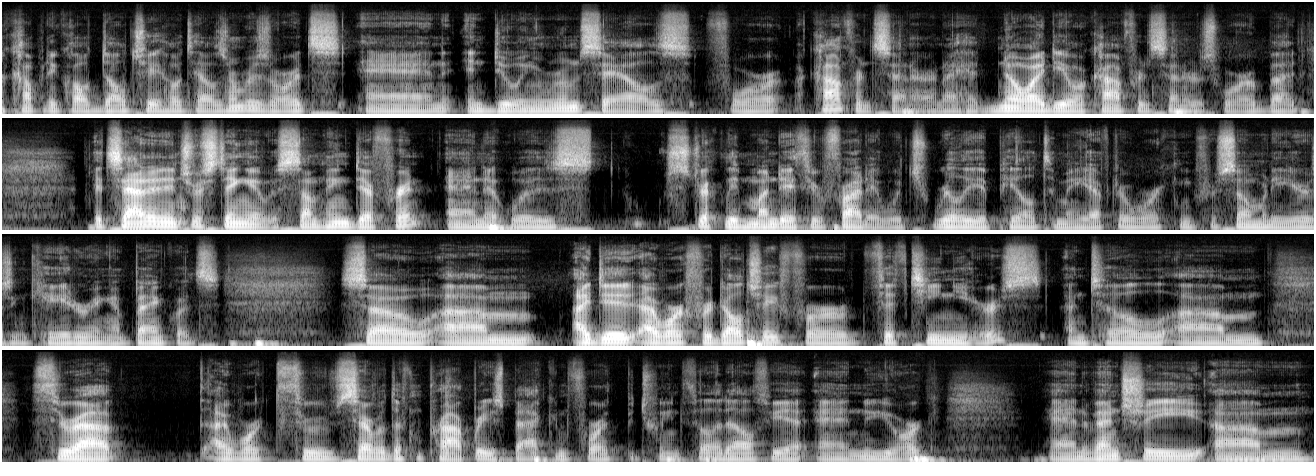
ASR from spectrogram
a company called Dolce Hotels and Resorts and in doing room sales for a conference center. And I had no idea what conference centers were, but it sounded interesting. It was something different and it was strictly Monday through Friday, which really appealed to me after working for so many years in catering and banquets. So um, I did. I worked for Dolce for 15 years until um, throughout. I worked through several different properties back and forth between Philadelphia and New York, and eventually um,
